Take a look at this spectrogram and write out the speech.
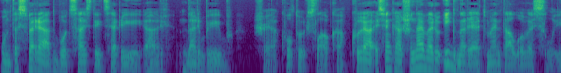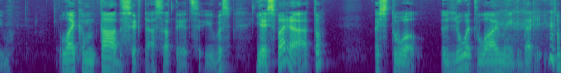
un tas varētu būt saistīts arī ar darbību šajā kultūras laukā, kurā es vienkārši nevaru ignorēt mentālo veselību. Laikam tādas ir tās attiecības. Ja es varētu, es to ļoti laimīgi darītu.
